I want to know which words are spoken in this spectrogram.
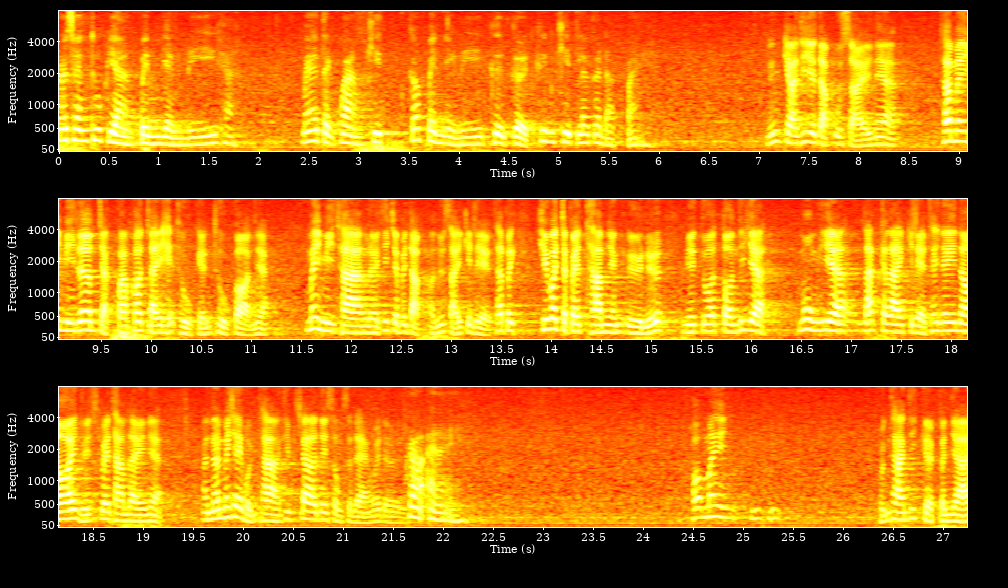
เพราะฉะนั้นทุกอย่างเป็นอย่างนี้ค่ะ แม้แต่ความคิดก็เป็นอย่างนี้คือเกิดขึ้นคิดแล้วก็ดับไปงั้นการที่จะดับอุสัยเนี่ยถ้าไม่มีเริ่มจากความเข้าใจเหตุถูกเห็นถูกก่อนเนี่ยไม่มีทางเลยที่จะไปดับอนุสัยกิเลสถ้าไปคิดว่าจะไปทำอย่างอื่น หรือมีตัวตนที่จะมุ่งที่จะรักกลายกิเลสให้น้อยๆหรือจะไปทำอะไรเนี่ยอันนั้นไม่ใช่หนทางที่พระเจ้าได้ทรงแสดงไว้เลย เพราะอะไร เพราะไม่หนทางที่เกิดปัญญา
